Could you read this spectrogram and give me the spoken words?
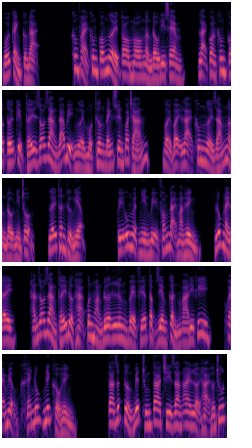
bối cảnh cường đại. Không phải không có người tò mò ngẩng đầu đi xem, lại còn không có tới kịp thấy rõ ràng đã bị người một thương đánh xuyên qua chán, bởi vậy lại không người dám ngẩng đầu nhìn trộm, lấy thân thử nghiệm. Quý U Nguyệt nhìn bị phóng đại màn hình, lúc này đây, hắn rõ ràng thấy được hạ quân hoàng đưa lưng về phía tập diêm cẩn mà đi khi, khỏe miệng khẽ nhúc nhích khẩu hình. Ta rất tưởng biết chúng ta chi gian ai lợi hại hơn chút,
